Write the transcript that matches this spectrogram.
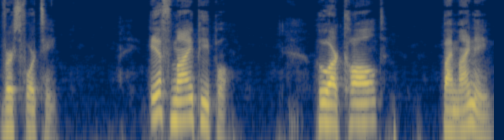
verse 14. If my people, who are called by my name,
